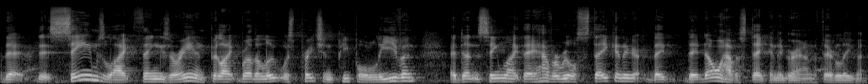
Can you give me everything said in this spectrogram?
that it seems like things are in. But like Brother Luke was preaching, people leaving. It doesn't seem like they have a real stake in the ground. They, they don't have a stake in the ground if they're leaving.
